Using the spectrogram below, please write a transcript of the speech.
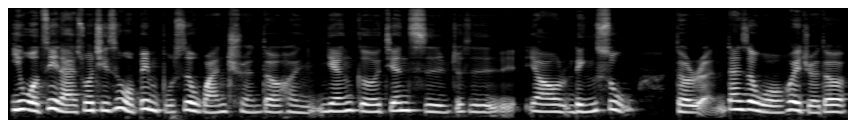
以我自己来说，其实我并不是完全的很严格坚持就是要零塑的人，但是我会觉得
